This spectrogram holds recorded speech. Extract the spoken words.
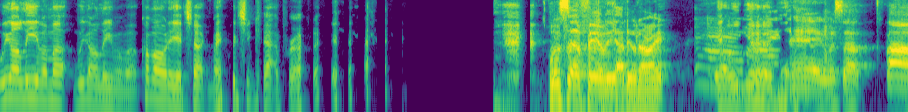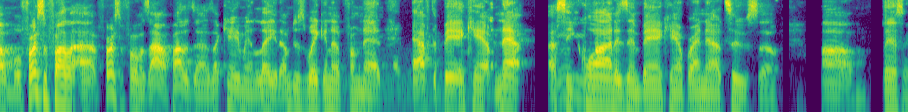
we gonna leave him up. We gonna leave him up. Come on here, Chuck, man. What you got, bro? What's up, family? Y'all doing all right? Yeah, we good. Hey, what's up? Um, well, first of all, uh, first and foremost, I apologize. I came in late. I'm just waking up from that after band camp nap. I see mm. Kuan is in band camp right now too. So, um, listen,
